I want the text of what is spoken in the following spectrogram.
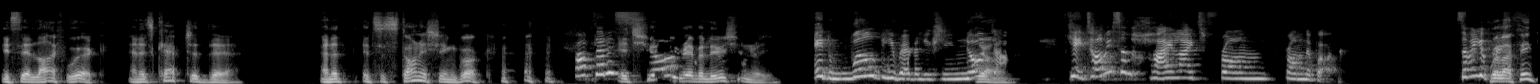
It's their life work, and it's captured there. And it, it's astonishing book. Bob, that is it should so... be revolutionary. It will be revolutionary, no yeah. doubt. Okay, tell me some highlights from from the book. Some of your well, I think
